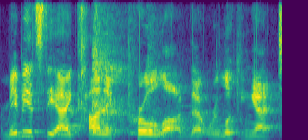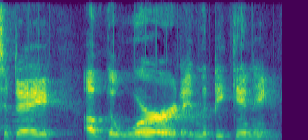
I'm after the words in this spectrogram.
Or maybe it's the iconic prologue that we're looking at today of the Word in the beginning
